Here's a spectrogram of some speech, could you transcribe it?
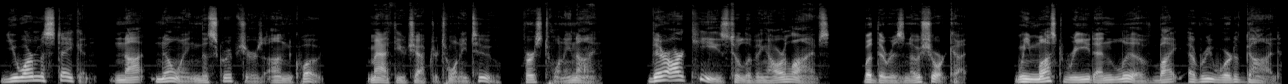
You are mistaken, not knowing the Scriptures. Unquote. Matthew chapter 22, verse 29. There are keys to living our lives, but there is no shortcut. We must read and live by every word of God.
